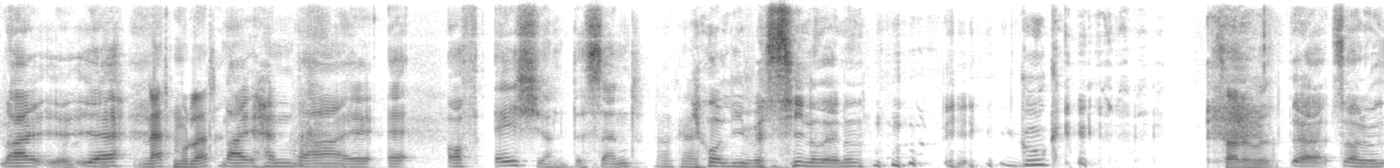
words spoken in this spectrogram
Nej, øh, ja, Nat Mulat? nej, han var øh, af- of Asian descent. Okay. Jeg var lige ved at sige noget andet. Gook. Så er det ud. Ja, så er det ud.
